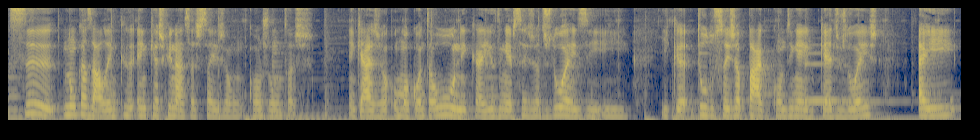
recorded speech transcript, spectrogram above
se num casal em que, em que as finanças sejam conjuntas, em que haja uma conta única e o dinheiro seja dos dois e, e, e que tudo seja pago com dinheiro que é dos dois, aí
